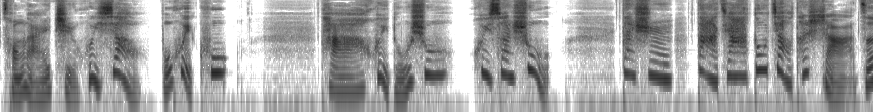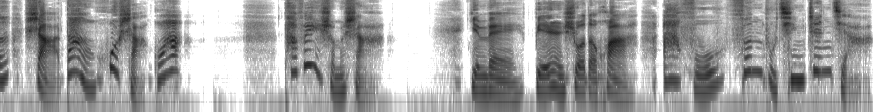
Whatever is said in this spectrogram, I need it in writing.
从来只会笑不会哭。他会读书，会算数，但是大家都叫他傻子、傻蛋或傻瓜。他为什么傻？因为别人说的话，阿福分不清真假。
